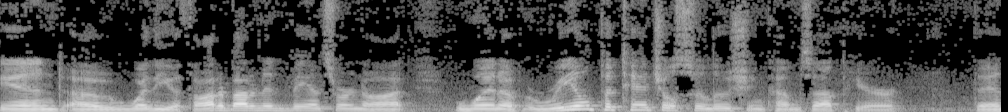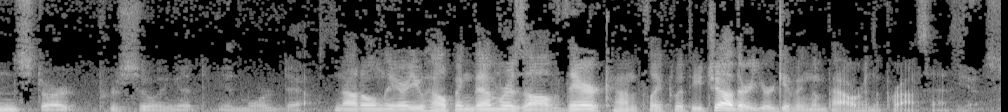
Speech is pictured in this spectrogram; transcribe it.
and uh, whether you thought about in advance or not, when a real potential solution comes up here, then start pursuing it in more depth. Not only are you helping them resolve their conflict with each other, you're giving them power in the process. Yes.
